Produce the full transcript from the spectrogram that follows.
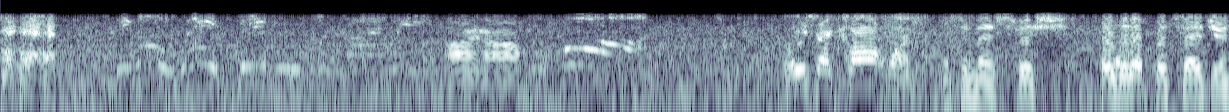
I know. At least I caught one. That's a nice fish. Hold it up beside you.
